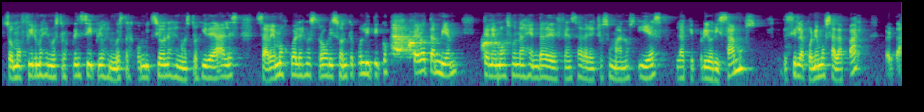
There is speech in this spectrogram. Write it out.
somos firmes en nuestros principios, en nuestras convicciones, en nuestros ideales, sabemos cuál es nuestro horizonte político, pero también tenemos una agenda de defensa de derechos humanos y es la que priorizamos, es decir, la ponemos a la par, ¿verdad?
